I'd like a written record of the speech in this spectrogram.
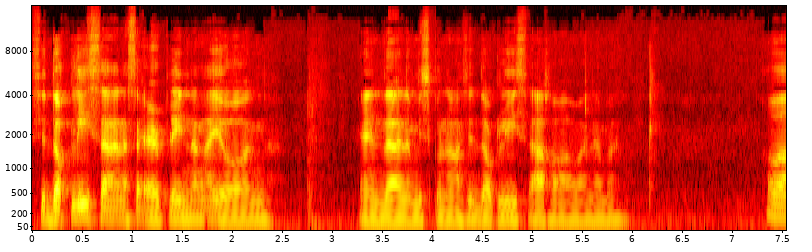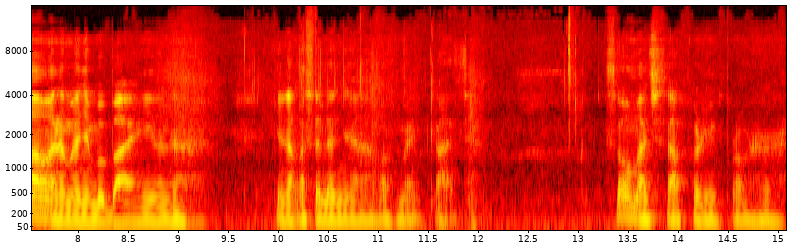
Si Doc Lisa, nasa airplane na ngayon. And uh, na-miss ko na nga si Doc Lisa, kawawa naman. Kawawa naman yung babaeng yun na pinakasalan niya ako. My God. So much suffering for her.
